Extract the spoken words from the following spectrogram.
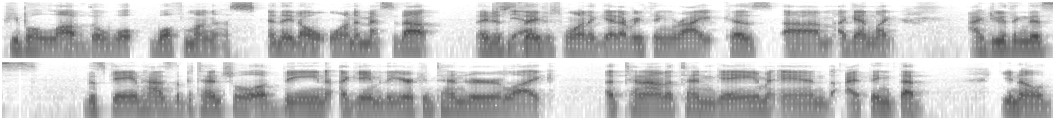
people love the wolf, wolf among us and they don't want to mess it up they just Yeah. they just want to get everything right because um again like i do think this this game has the potential of being a game of the year contender like a 10 out of 10 game and i think that you know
